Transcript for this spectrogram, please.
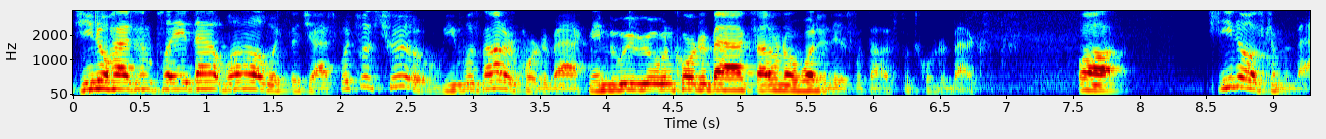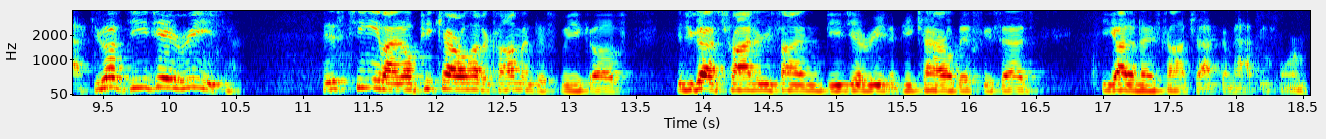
Geno hasn't played that well with the Jets, which was true. He was not our quarterback. Maybe we ruin quarterbacks. I don't know what it is with us with quarterbacks. But Geno's coming back. You have DJ Reed. His team, I know Pete Carroll had a comment this week of, did you guys try to resign DJ Reed? And Pete Carroll basically said, he got a nice contract. I'm happy for him.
